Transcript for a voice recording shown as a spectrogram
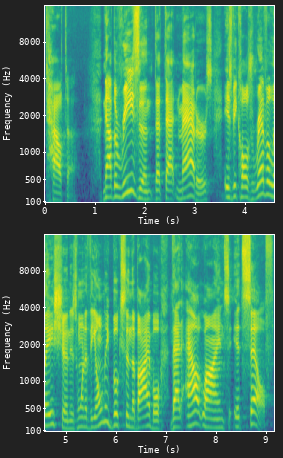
tauta. Now, the reason that that matters is because Revelation is one of the only books in the Bible that outlines itself.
